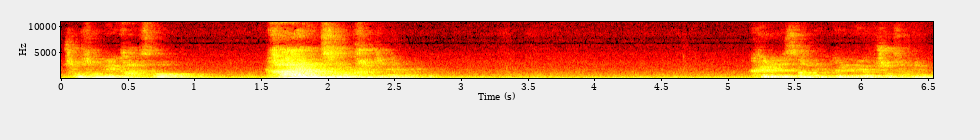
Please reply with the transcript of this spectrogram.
조선에 가서 간수로 확인해봐. 그래서 맥클레요 조선에.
